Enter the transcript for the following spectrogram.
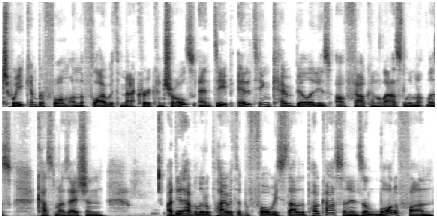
tweak and perform on the fly with macro controls, and deep editing capabilities of Falcon allows limitless customization I did have a little play with it before we started the podcast, and it's a lot of fun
